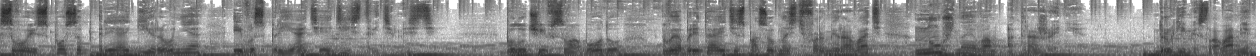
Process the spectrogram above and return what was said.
свой способ реагирования и восприятия действительности. Получив свободу, вы обретаете способность формировать нужное вам отражение. Другими словами,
